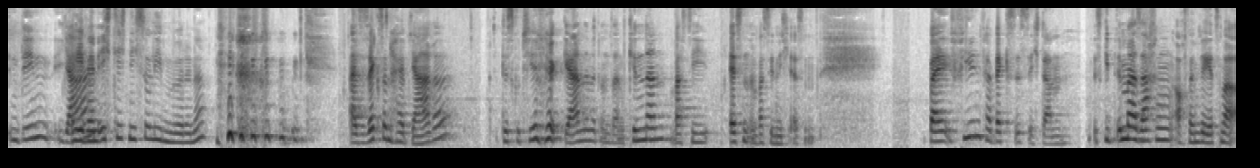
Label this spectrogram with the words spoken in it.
in den Jahren... Ey, wenn ich dich nicht so lieben würde, ne? also sechseinhalb Jahre diskutieren wir gerne mit unseren Kindern, was sie essen und was sie nicht essen. Bei vielen verwechselt es sich dann. Es gibt immer Sachen, auch wenn wir jetzt mal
